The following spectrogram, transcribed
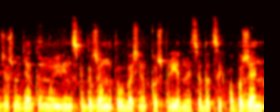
Що ж, ми дякуємо, і Вінницьке державне телебачення також приєднується до цих побажань.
